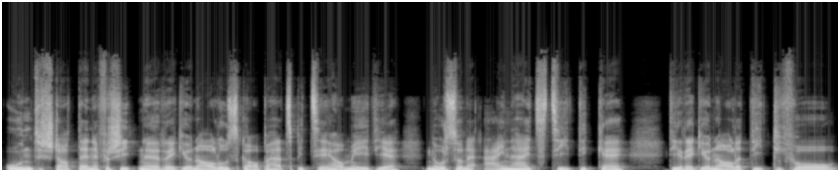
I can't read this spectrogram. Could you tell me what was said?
Und statt diesen verschiedenen Regionalausgaben hat es bei CH Medien nur so eine Einheitszeitung gegeben. Die regionalen Titel von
